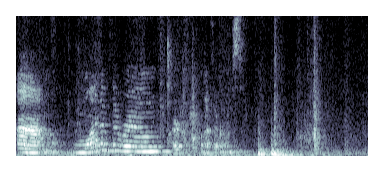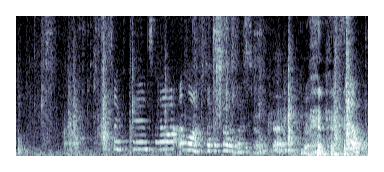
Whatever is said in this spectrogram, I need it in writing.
um, one of the rooms, or one of the rooms. It's like, it's not unlocked like I thought it was. Okay. So,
